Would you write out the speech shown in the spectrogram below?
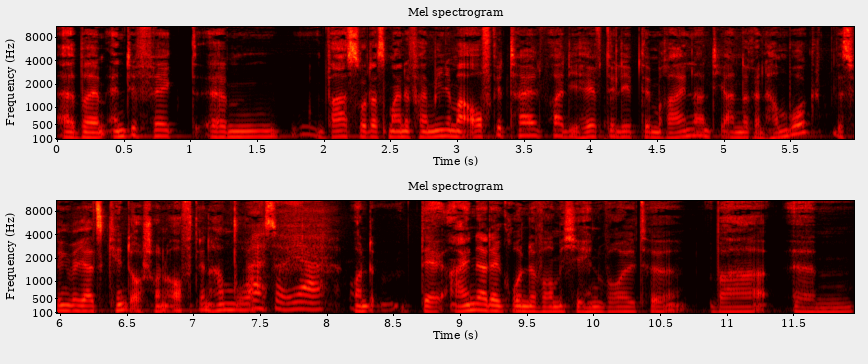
Aber im Endeffekt ähm, war es so, dass meine Familie mal aufgeteilt war. Die Hälfte lebte im Rheinland, die andere in Hamburg. Deswegen war ich als Kind auch schon oft in Hamburg. Ach so, ja. Und der, einer der Gründe, warum ich hier hin wollte, war, ähm,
